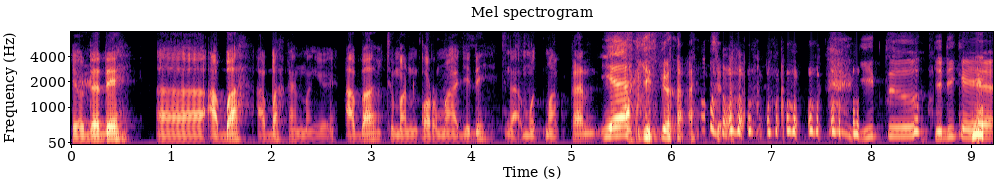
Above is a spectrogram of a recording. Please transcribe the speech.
ya udah deh. Eh, abah, abah kan manggilnya. Abah cuman korma aja deh, nggak mood makan. Ya gitu aja gitu jadi kayak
